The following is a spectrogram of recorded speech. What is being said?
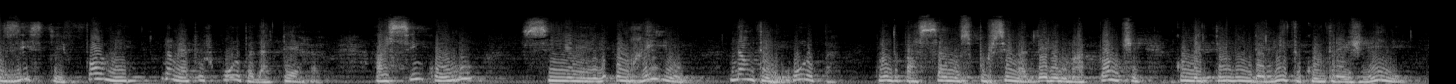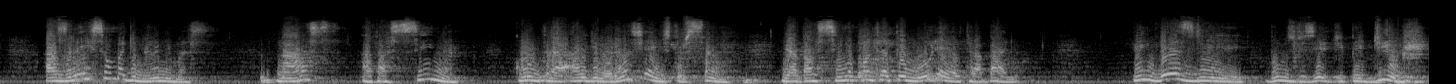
existe fome, não é por culpa da terra. Assim como se o rio não tem culpa quando passamos por cima dele numa ponte cometendo um delito contra a higiene. As leis são magnânimas, mas a vacina contra a ignorância é a instrução e a vacina contra a penúria é o trabalho. Em vez de, vamos dizer, de pedir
